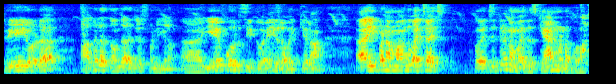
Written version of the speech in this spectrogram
ட்ரேயோட அகலத்தை வந்து அட்ஜஸ்ட் பண்ணிக்கலாம். ஏ ஃபோர் சீட் வரையும் இதில் வைக்கலாம். இப்போ நம்ம வந்து வச்சாச்சு. இப்போ வச்சுட்டு நம்ம இதை ஸ்கேன் பண்ண போகிறோம்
